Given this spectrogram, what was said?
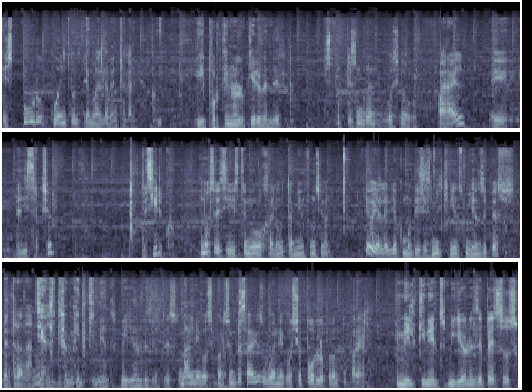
Es puro cuento el tema de la venta del avión. ¿Y por qué no lo quiere vender? Es porque es un gran negocio para él, eh, de distracción, de circo. No sé si este nuevo jalón también funciona. Yo ya le dio, como dices, 1.500 millones de pesos de entrada. Ya le dio 1.500 millones de pesos. Mal negocio para los empresarios, buen negocio por lo pronto para él. 1.500 millones de pesos.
